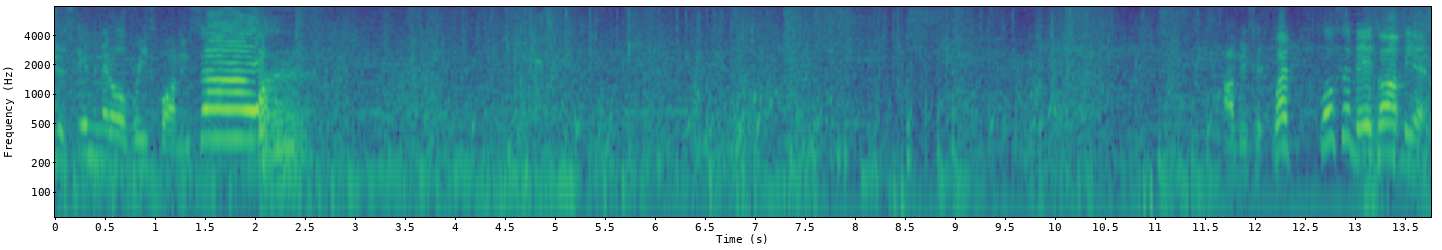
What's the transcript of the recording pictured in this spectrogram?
just in the middle of respawning, so... Obviously, what explosive is obvious.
